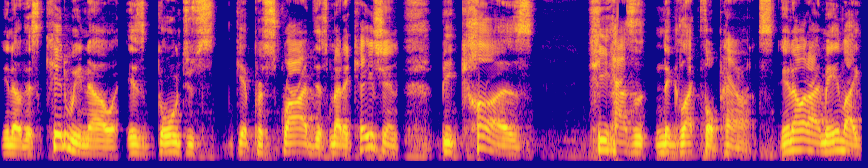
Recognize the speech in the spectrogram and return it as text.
you know, this kid we know is going to get prescribed this medication because he has neglectful parents. You know what I mean? Like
